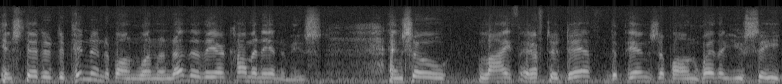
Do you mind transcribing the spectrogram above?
Instead of dependent upon one another, they are common enemies. And so life after death depends upon whether you see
